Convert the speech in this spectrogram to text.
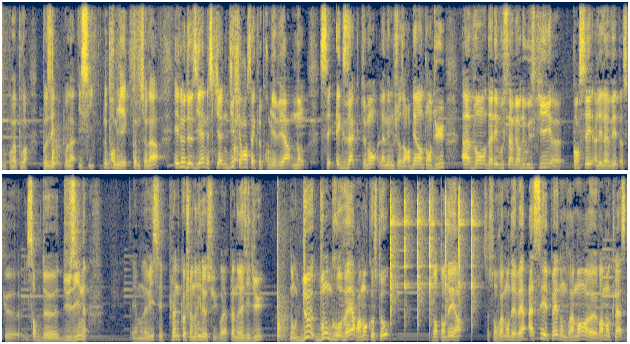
Donc on va pouvoir poser, voilà, ici, le premier comme cela. Et le deuxième, est-ce qu'il y a une différence avec le premier verre Non, c'est exactement la même chose. Alors bien entendu, avant d'aller vous servir du whisky, euh, pensez à les laver parce qu'ils sortent d'usine. Et à mon avis, c'est plein de cochonneries dessus. Voilà, plein de résidus. Donc deux bons gros verres, vraiment costauds. Vous entendez, hein Ce sont vraiment des verres assez épais, donc vraiment, euh, vraiment classe.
